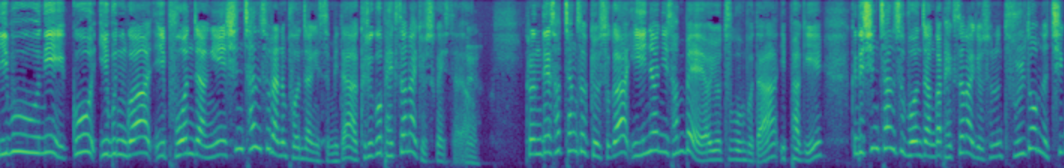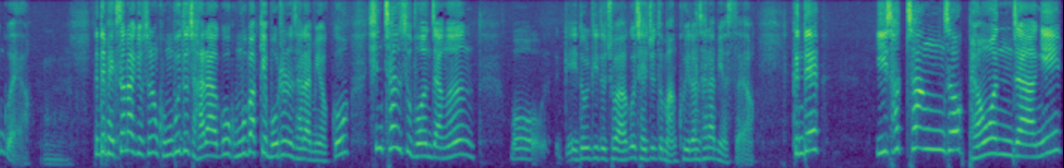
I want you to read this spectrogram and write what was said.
이분이 있고 이분과 이 부원장이 신찬수라는 부원장이 있습니다. 그리고 백선아 교수가 있어요. 네. 그런데 서창석 교수가 2년이 선배예요. 요 두 분보다 입학이. 근데 신찬수 부원장과 백선아 교수는 둘도 없는 친구예요. 근데 백선아 교수는 공부도 잘하고 공부밖에 모르는 사람이었고 신찬수 부원장은 뭐이 놀기도 좋아하고 재주도 많고 이런 사람이었어요. 근데 이 서창석 병원장이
